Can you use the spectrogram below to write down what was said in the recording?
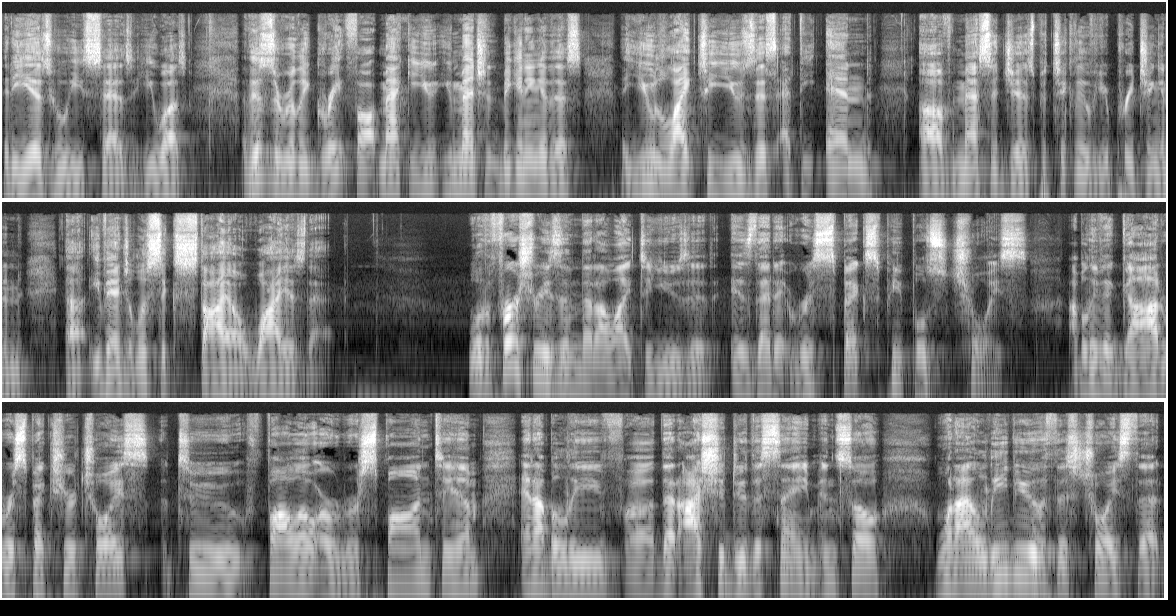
that he is who he says he was. This is a really great thought. Mackie, you, you mentioned at the beginning of this that you like to use this at the end of messages, particularly if you're preaching in an uh, evangelistic style. Why is that? Well, the first reason that I like to use it is that it respects people's choice. I believe that God respects your choice to follow or respond to Him, and I believe uh, that I should do the same. And so, when I leave you with this choice that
